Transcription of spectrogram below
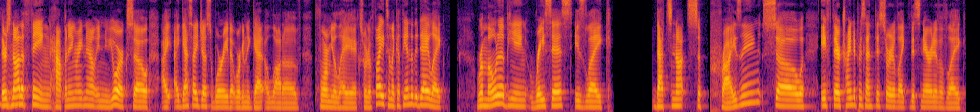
There's Mm-hmm. not a thing happening right now in New York. So I, I guess I just worry that we're going to get a lot of formulaic sort of fights. And like at the end of the day, like Ramona being racist is like that's not surprising. So if they're trying to present this sort of like this narrative of like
